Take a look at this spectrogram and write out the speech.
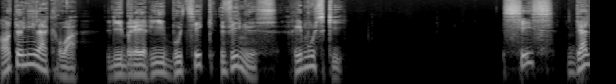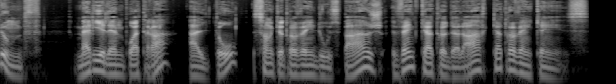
Anthony Lacroix, Librairie Boutique Vénus, Rimouski. 6. Galumph, Marie-Hélène Poitras, Alto, 192 pages, 24,95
